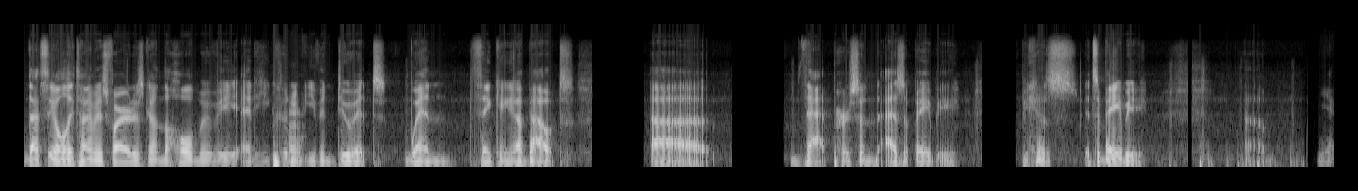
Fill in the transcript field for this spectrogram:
that's the only time he's fired his gun the whole movie and he couldn't even do it when thinking about uh that person as a baby because it's a baby. Um, yeah,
